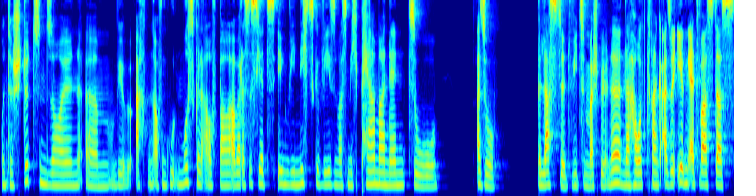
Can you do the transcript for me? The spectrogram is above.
unterstützen sollen. Ähm, wir achten auf einen guten Muskelaufbau, aber das ist jetzt irgendwie nichts gewesen, was mich permanent so, also belastet, wie zum Beispiel ne, eine Hautkrank, also irgendetwas, das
